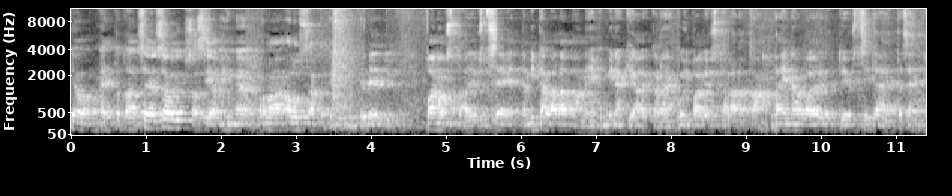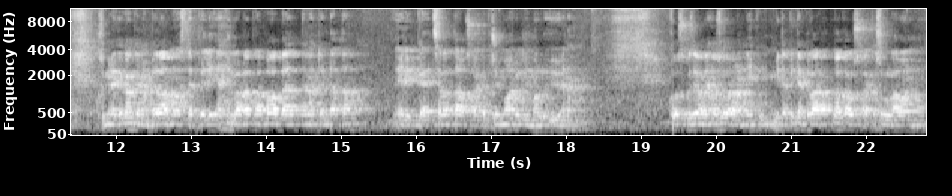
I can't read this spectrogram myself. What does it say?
Joo, että tota, se, se on yksi asia, mihin me ollaan alussa yritetty panostaa just se, että mitä ladataan niin kuin minäkin aikana ja kuinka paljon sitä ladataan. Lähinnä ollaan yritetty just sitä, että se, kun menet ekan kerran pelaamaan sitä peliä, niin ladataan vaan välttämätön data. Eli että se latausaika pysyy mahdollisimman lyhyenä. Koska se on ihan suoraan, niin kuin, mitä pitempi latausaika sulla on,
